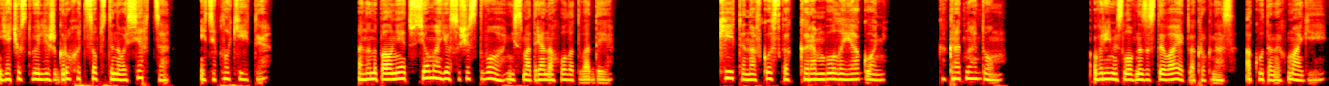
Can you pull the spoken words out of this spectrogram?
Я чувствую лишь грохот собственного сердца и тепло Кейты. Она наполняет все мое существо, несмотря на холод воды. Кейта на вкус как карамбола и огонь, как родной дом. Время словно застывает вокруг нас, окутанных магией.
